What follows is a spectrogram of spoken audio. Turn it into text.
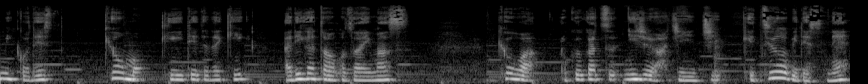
きみこです。今日も聞いていただきありがとうございます。今日は6月28日月曜日ですね。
